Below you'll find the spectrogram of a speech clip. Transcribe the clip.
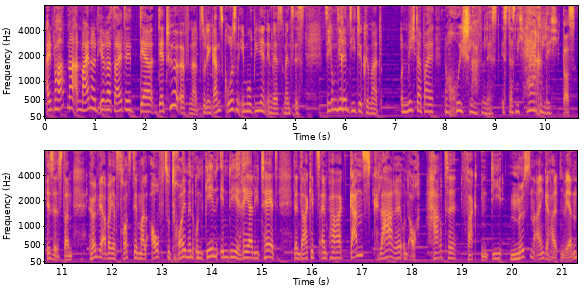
ein Partner an meiner und ihrer Seite, der der Türöffner zu den ganz großen Immobilieninvestments ist, sich um die Rendite kümmert und mich dabei noch ruhig schlafen lässt. Ist das nicht herrlich? Das ist es. Dann hören wir aber jetzt trotzdem mal auf zu träumen und gehen in die Realität. Denn da gibt es ein paar ganz klare und auch harte Fakten, die müssen eingehalten werden,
